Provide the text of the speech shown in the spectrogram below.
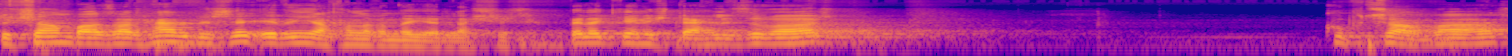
dükan, bazar, hər bir şey evin yaxınlığında yerləşir. Belə geniş dəhlizi var. Kupça var.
